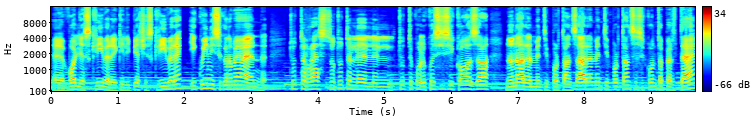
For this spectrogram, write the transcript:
eh, voglia scrivere, che gli piace scrivere e quindi secondo me tutto il resto, tutte le, le, tutte, qualsiasi cosa non ha realmente importanza, ha realmente importanza se conta per te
